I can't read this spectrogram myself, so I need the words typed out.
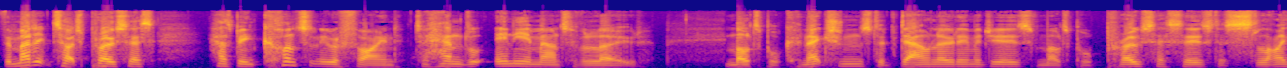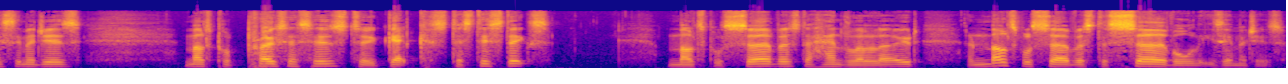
The Magic Touch process has been constantly refined to handle any amount of load multiple connections to download images, multiple processes to slice images, multiple processes to get statistics, multiple servers to handle a load, and multiple servers to serve all these images.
